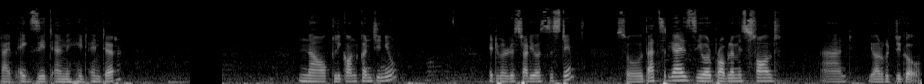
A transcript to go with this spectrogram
Type exit and hit enter. Now click on continue. It will restart your system. So that's it guys. Your problem is solved and you're good to go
